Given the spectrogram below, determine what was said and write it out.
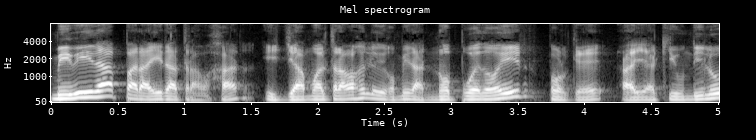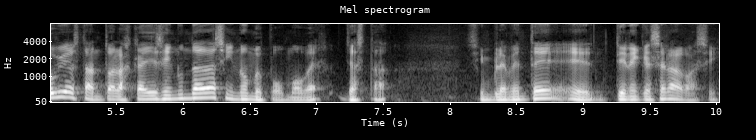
mi vida para ir a trabajar. Y llamo al trabajo y le digo, mira, no puedo ir porque hay aquí un diluvio, están todas las calles inundadas y no me puedo mover. Ya está. Simplemente eh, tiene que ser algo así.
